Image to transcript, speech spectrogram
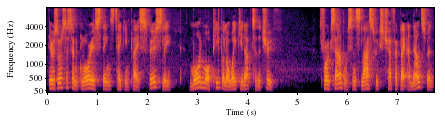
there is also some glorious things taking place. Firstly, more and more people are waking up to the truth. For example, since last week's traffic light announcement,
